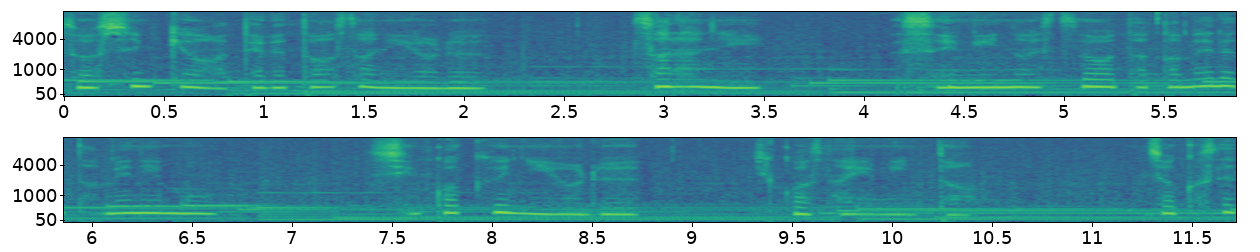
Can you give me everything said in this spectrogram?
聴神経を当てる動作によるさらに睡眠の質を高めるためにも深呼吸による自己催眠と直接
